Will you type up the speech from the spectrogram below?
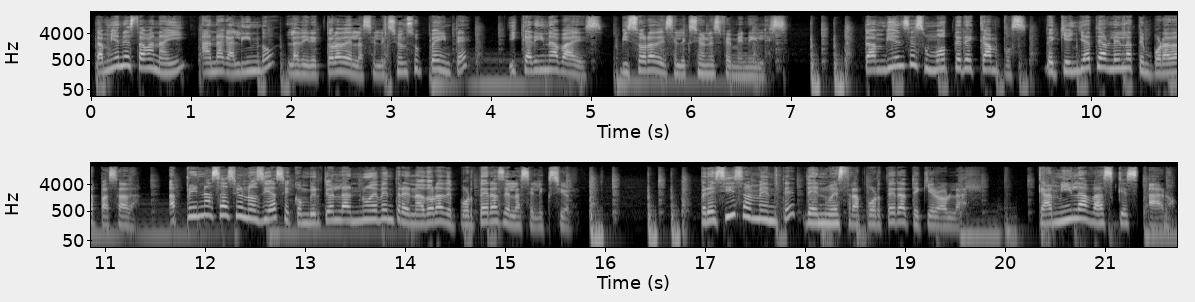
También estaban ahí Ana Galindo, la directora de la selección sub-20, y Karina Báez, visora de selecciones femeniles. También se sumó Tere Campos, de quien ya te hablé en la temporada pasada. Apenas hace unos días se convirtió en la nueva entrenadora de porteras de la selección. Precisamente de nuestra portera te quiero hablar, Camila Vázquez Aro.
